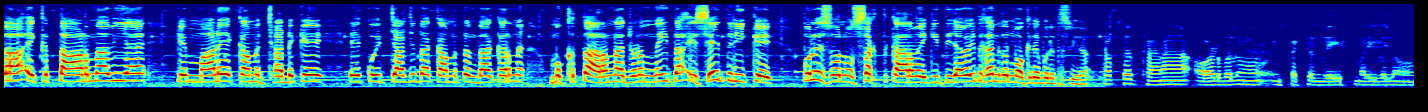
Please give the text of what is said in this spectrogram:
ਤਾਂ ਇੱਕ ਤਾੜਨਾ ਵੀ ਹੈ ਕਿ ਮਾੜੇ ਕੰਮ ਛੱਡ ਕੇ ਇਹ ਕੋਈ ਚੱਜ ਦਾ ਕੰਮ ਧੰਦਾ ਕਰਨ, ਮੁੱਖ ਧਾਰਨ ਨਾਲ ਜੁੜਨ, ਨਹੀਂ ਤਾਂ ਇਸੇ ਤਰੀਕੇ ਪੁਲਿਸ ਵੱਲੋਂ ਸਖਤ ਕਾਰਵਾਈ ਕੀਤੀ ਜਾਵੇਗੀ। ਦਿਖਾਣੇ ਤੁਹਾਨੂੰ ਮੌਕੇ ਤੇ ਪੂਰੀ ਤਸਵੀਰਾਂ। ਅਫਸਰ ਥਾਣਾ ਔੜ ਵੱਲੋਂ ਇੰਸਪੈਕਟਰ ਨਰੇਸ਼ ਕੁਮਾਰੀ ਵੱਲੋਂ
